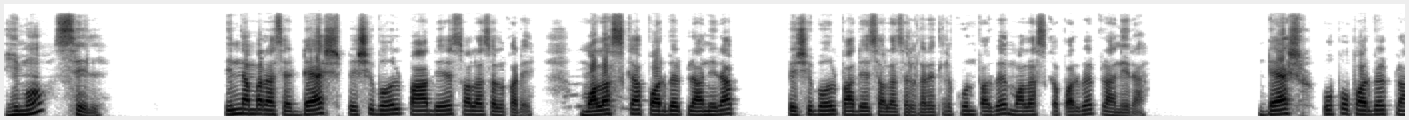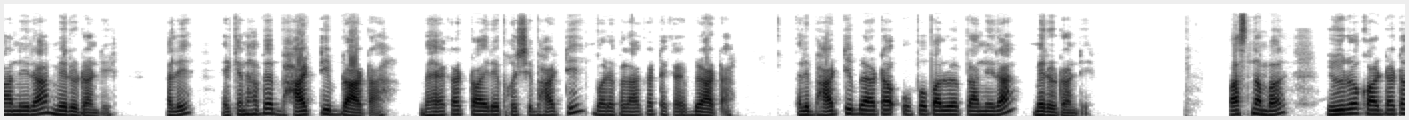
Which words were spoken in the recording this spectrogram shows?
হিমোসিল। তিন নাম্বার আছে, ড্যাশ পেশিবহুল পা দিয়ে চলাচল করে। মলাস্কা পর্বের প্রাণীরা পেশিবহুল পা দিয়ে চলাচল করে। তাহলে কোন পর্বে? মলাস্কা পর্বের প্রাণীরা। ড্যাশ উপপর্বের প্রাণীরা মেরুদণ্ডী। তাহলে এখানে হবে ভার্টি ব্রাটা। ভ্যাকার টয়রে ফসি ভার্টি বড় ফেলাকা টেকার ব্রাটা। তাহলে ভার্টি ব্রাটা উপপর্বের প্রাণীরা মেরুদণ্ডী। পাঁচ নাম্বার, ইউরোকর্ডাটা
